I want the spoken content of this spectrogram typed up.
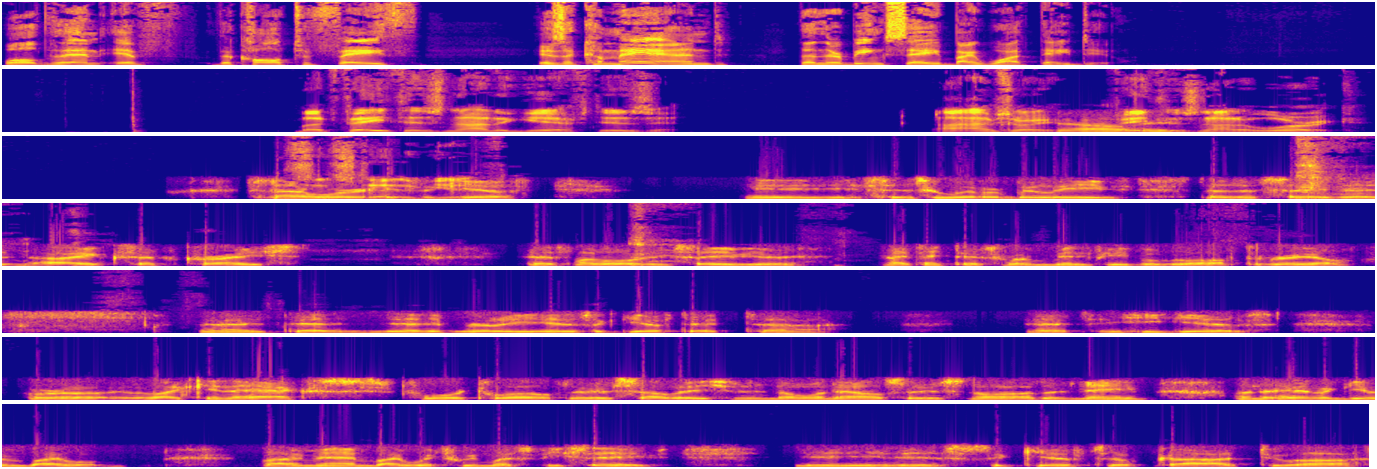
Well, then if the call to faith is a command, then they're being saved by what they do. But faith is not a gift, is it? Uh, I'm sorry, no, faith is not a work. It's not it's a work, it's a gift. gift. It says, whoever believes doesn't say that I accept Christ as my Lord and Savior. I think that's where many people go off the rail uh, that that it really is a gift that uh, that He gives, or uh, like in Acts four twelve, there is salvation in no one else. There is no other name under heaven given by by men by which we must be saved. It is a gift of God to us.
